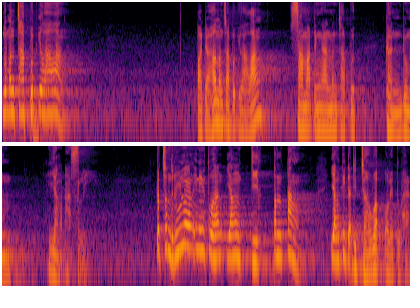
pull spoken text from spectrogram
untuk mencabut ilalang. Padahal mencabut ilalang sama dengan mencabut gandum yang asli. Kecenderungan ini Tuhan yang ditentang, yang tidak dijawab oleh Tuhan.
